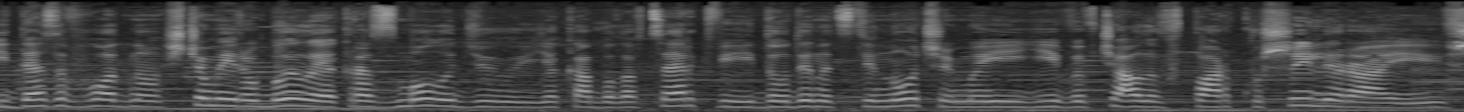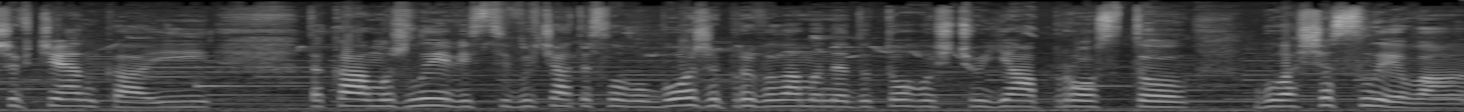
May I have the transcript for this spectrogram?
і де завгодно. Що ми й робили якраз з молоддю, яка була в церкві, і до 11 ночі ми її вивчали в парку Шилера і Шевченка. І така можливість вивчати Слово Боже привела мене до того, що я просто була щаслива,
